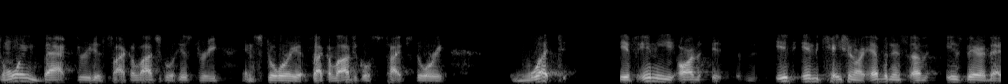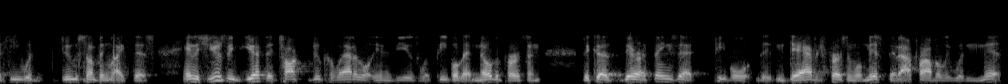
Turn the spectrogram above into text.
going back through his psychological history and story, a psychological type story. What, if any, are indication or evidence of is there that he would do something like this? And it's usually you have to talk, do collateral interviews with people that know the person because there are things that people, the, the average person will miss that I probably wouldn't miss.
